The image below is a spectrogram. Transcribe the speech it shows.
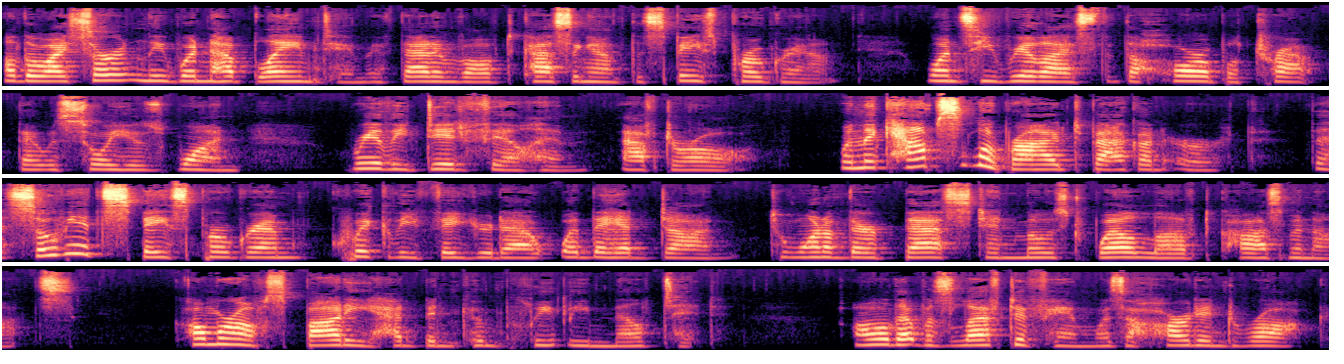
although I certainly wouldn't have blamed him if that involved cussing out the space program once he realized that the horrible trap that was Soyuz 1 really did fail him after all. When the capsule arrived back on Earth, the Soviet space program quickly figured out what they had done to one of their best and most well loved cosmonauts. Komarov's body had been completely melted. All that was left of him was a hardened rock,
